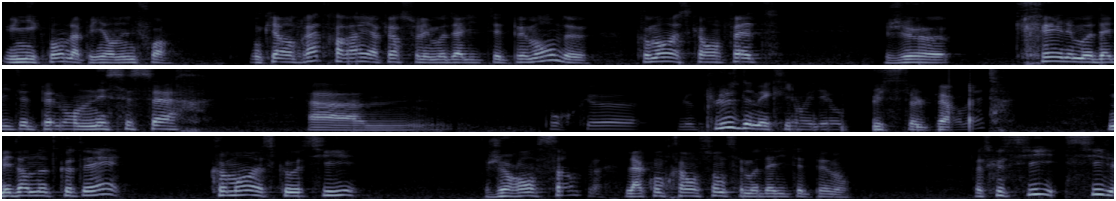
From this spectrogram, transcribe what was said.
uniquement de la payer en une fois. Donc il y a un vrai travail à faire sur les modalités de paiement, de comment est-ce qu'en fait je crée les modalités de paiement nécessaires euh, pour que le plus de mes clients idéaux puissent se le permettre. Mais d'un autre côté, comment est-ce que aussi je rends simple la compréhension de ces modalités de paiement? Parce que si, si,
